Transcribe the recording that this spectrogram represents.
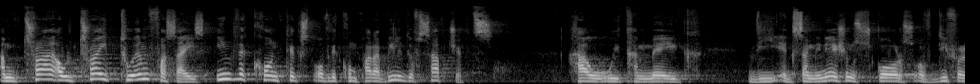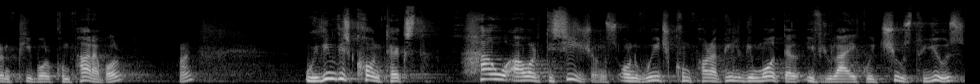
I'm try, I will try to emphasize, in the context of the comparability of subjects, how we can make the examination scores of different people comparable Right? Within this context, how our decisions on which comparability model, if you like, we choose to use,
